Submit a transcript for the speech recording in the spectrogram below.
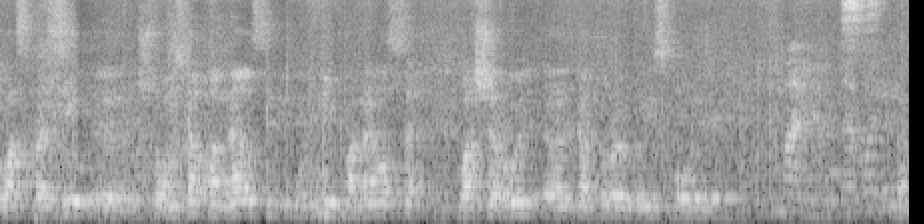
вас спросил, э, что он сказал, понравился ли ему фильм, понравился ваша роль, э, которую вы исполнили. Да.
